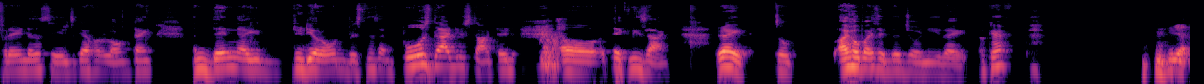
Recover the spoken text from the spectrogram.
friend as a sales guy for a long time, and then uh, you did your own business, and post that you started uh, Technisanct, right? So I hope I said the journey right. Okay. yeah.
